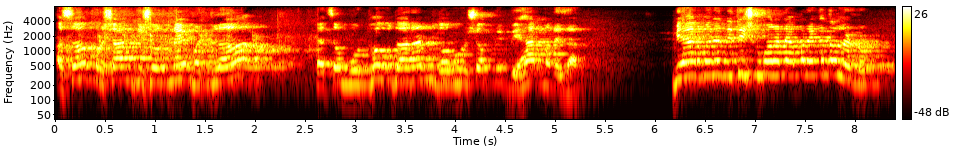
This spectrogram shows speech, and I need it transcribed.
असं प्रशांत किशोरने म्हटलं. त्याचं मोठं उदाहरण दोन वर्षापूर्वी बिहारमध्ये झालं. बिहारमध्ये नितीश कुमाराने आपण एकत्र लढलो.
